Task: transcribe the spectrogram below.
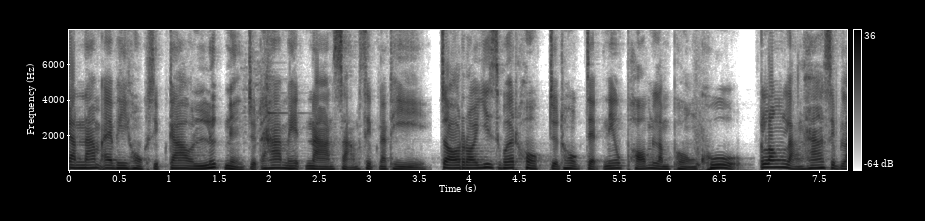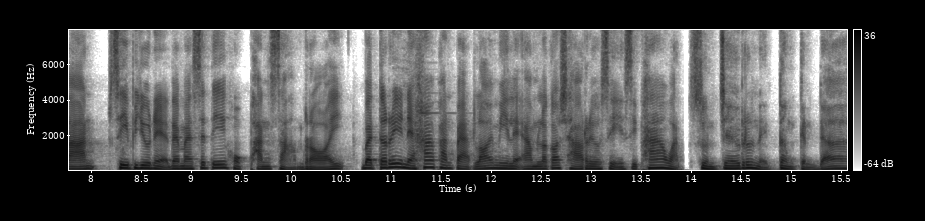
กันน้ำ IP69 ลึก 1.5 เมตร นาน 30 นาที จอ 120 Hz 6.67 นิ้วพร้อมลำโพงคู่ กล้องหลัง 50 ล้าน CPU เนี่ย Dimensity 6,300 แบตเตอรี่เนี่ย 5,800 มิลลิแอมป์แล้วก็ชาร์จเร็ว 45 วัตต์ สนใจเรื่องไหนเติมกันได้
